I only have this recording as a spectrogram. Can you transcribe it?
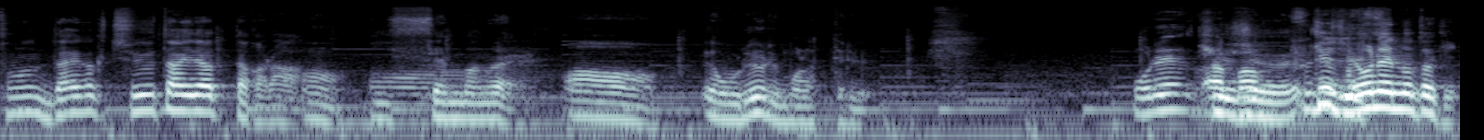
その大学中退だったからうん。1000万ぐらい。ああ。俺よりもらってる？俺あまあ90フリューゲルス。94年の時。フ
